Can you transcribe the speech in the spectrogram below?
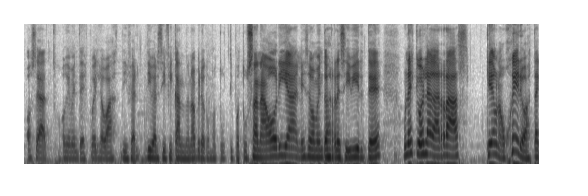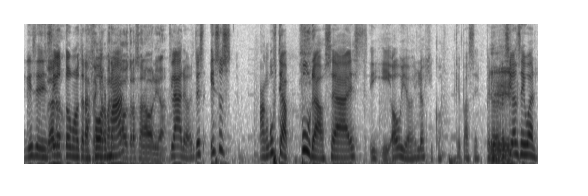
o sea, obviamente después lo vas diversificando, ¿no? Pero como tu tipo tu zanahoria en ese momento es recibirte, una vez que vos la agarrás, queda un agujero hasta que ese deseo Claro, toma otra hasta forma. otra zanahoria. Claro, entonces eso es angustia pura, o sea, es y, y obvio, es lógico que pase, pero Eh, recíbanse igual.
